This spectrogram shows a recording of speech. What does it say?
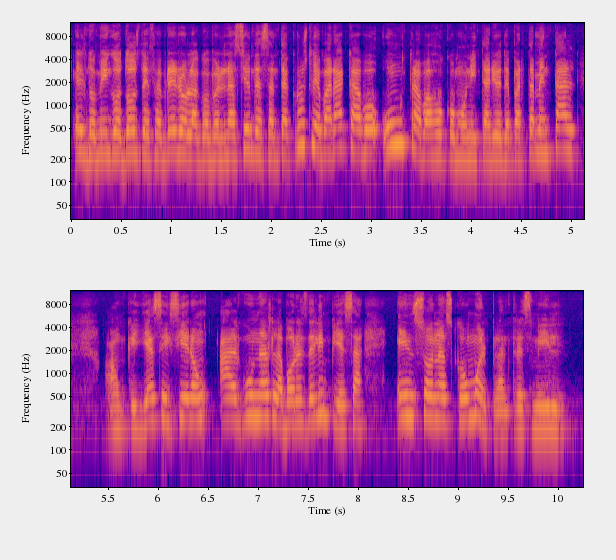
El domingo 2 de febrero, la gobernación de Santa Cruz llevará a cabo un trabajo comunitario departamental, aunque ya se hicieron algunas labores de limpieza en zonas como el Plan 3000.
